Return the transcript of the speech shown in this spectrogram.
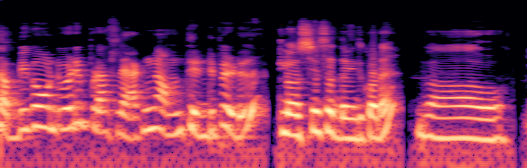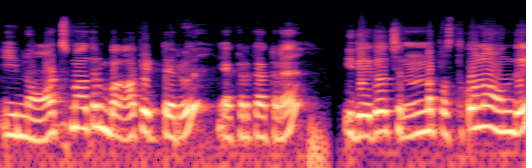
చబ్బిగా ఉండేవాడు ఇప్పుడు అసలు ఏకంగా అంత ఎండిపోయాడు. క్లోజ్ చేసేద్దాం ఇది కూడా. వావ్ ఈ నాట్స్ మాత్రం బాగా పెట్టారు ఎక్కడికక్కడ. ఇదేదో చిన్న పుస్తకంలో ఉంది.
